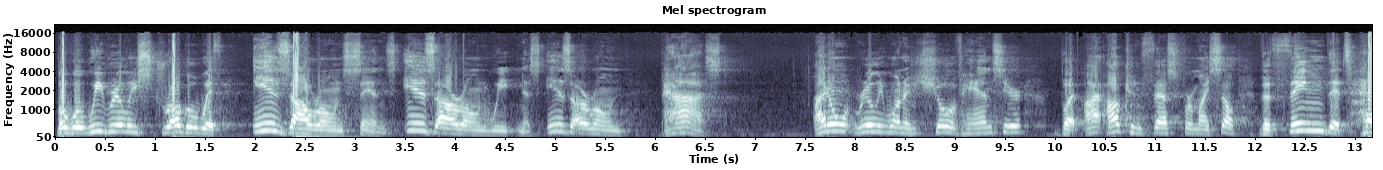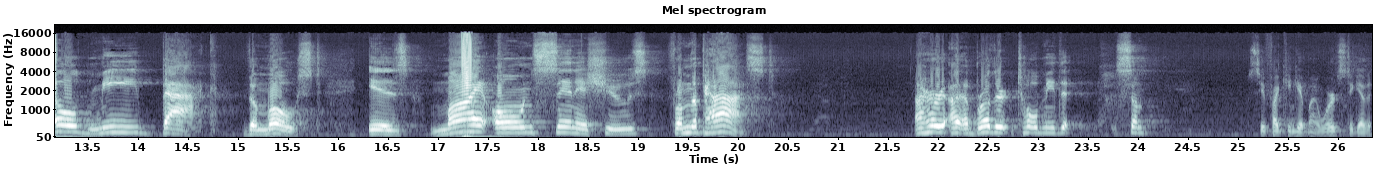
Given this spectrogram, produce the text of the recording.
But what we really struggle with is our own sins, is our own weakness, is our own past. I don't really want a show of hands here, but I, will confess for myself the thing that's held me back the most is my own sin issues from the past. I heard a brother told me that some see if I can get my words together.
